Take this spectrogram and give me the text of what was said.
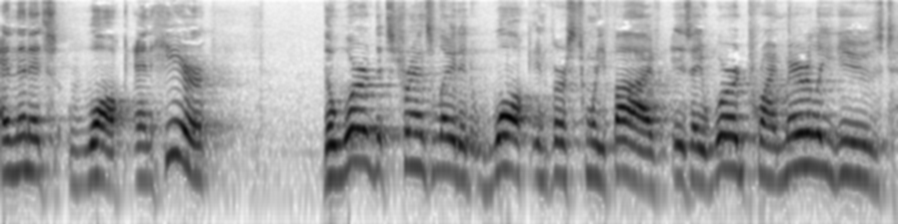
and then it's walk. And here, the word that's translated walk in verse 25 is a word primarily used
